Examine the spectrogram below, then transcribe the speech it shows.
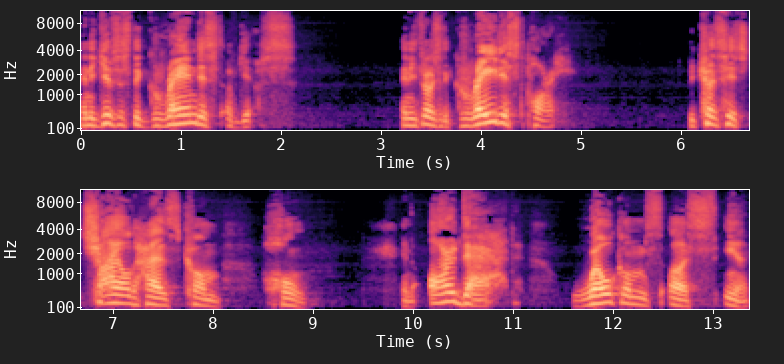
And he gives us the grandest of gifts. And he throws the greatest party because his child has come home. And our dad welcomes us in.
